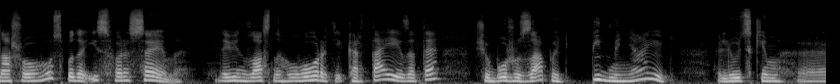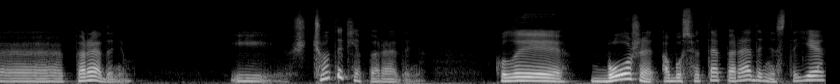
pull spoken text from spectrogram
нашого Господа із фарисеями, де він, власне, говорить і картає їх за те, що Божу заповідь підміняють людським е, переданням. І що таке передання? Коли Боже або святе передання стає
